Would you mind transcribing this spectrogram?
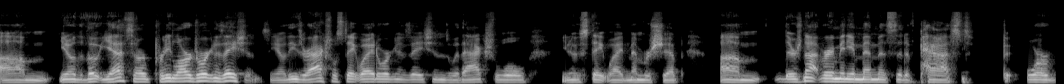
um, you know, the Vote Yes are pretty large organizations. You know, these are actual statewide organizations with actual, you know, statewide membership. Um, there's not very many amendments that have passed or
